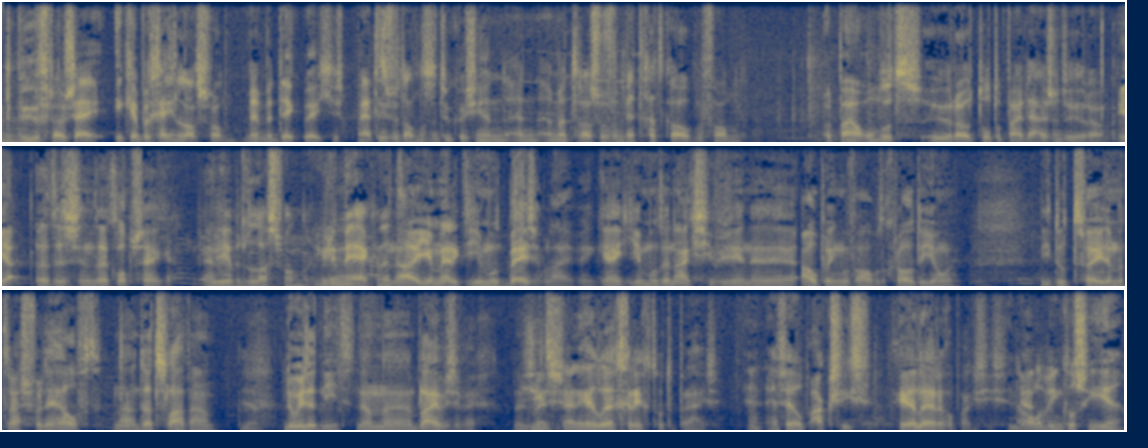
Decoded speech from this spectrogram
De buurvrouw zei, ik heb er geen last van met mijn dekbedjes. Maar het is wat anders natuurlijk als je een, een, een matras of een bed gaat kopen van een paar honderd euro tot een paar duizend euro. Ja, dat, is, dat klopt zeker. Ja. Jullie hebben er last van? Jullie merken het? Nou, je merkt, je moet bezig blijven. Kijk, je moet een actie verzinnen. Uh, Auping bijvoorbeeld, grote jongen. Die doet tweede matras voor de helft. Nou, dat slaat aan. Ja. Doe je dat niet, dan uh, blijven ze weg. Dus mensen zijn heel erg gericht op de prijzen. En, en veel op acties. Heel erg op acties. In alle winkels zie je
